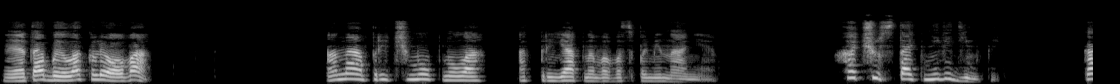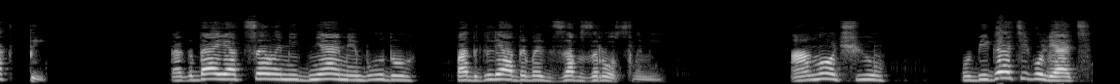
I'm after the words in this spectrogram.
Это было клево. Она причмокнула от приятного воспоминания. Хочу стать невидимкой, как ты. Тогда я целыми днями буду подглядывать за взрослыми, а ночью убегать и гулять,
